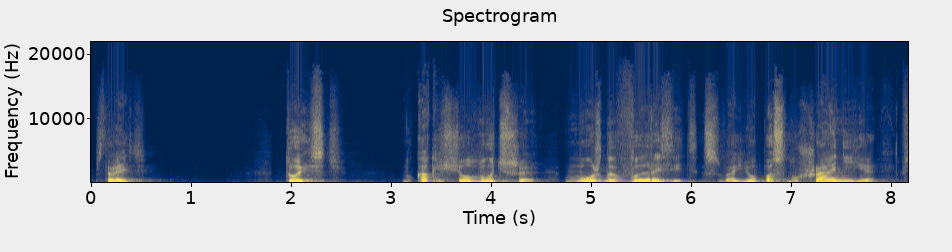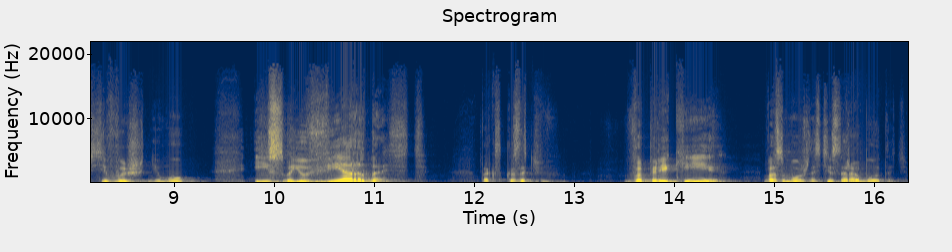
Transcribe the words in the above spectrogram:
Представляете? То есть, ну как еще лучше можно выразить свое послушание Всевышнему и свою верность, так сказать, вопреки возможности заработать.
